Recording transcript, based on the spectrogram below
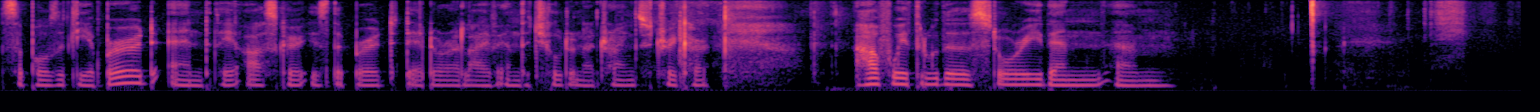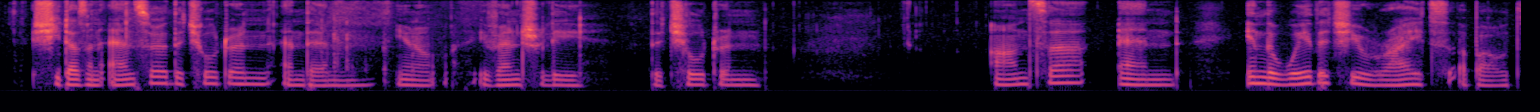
supposedly a bird and they ask her is the bird dead or alive and the children are trying to trick her halfway through the story then um, she doesn't answer the children and then you know eventually the children answer and in the way that she writes about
